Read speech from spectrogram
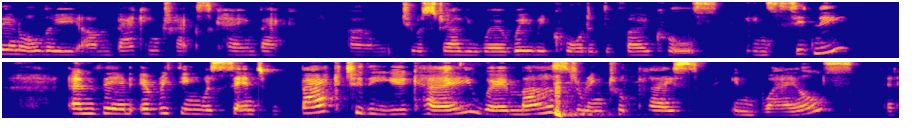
then all the um, backing tracks came back um, to Australia where we recorded the vocals in Sydney. And then everything was sent back to the UK where mastering took place in Wales at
